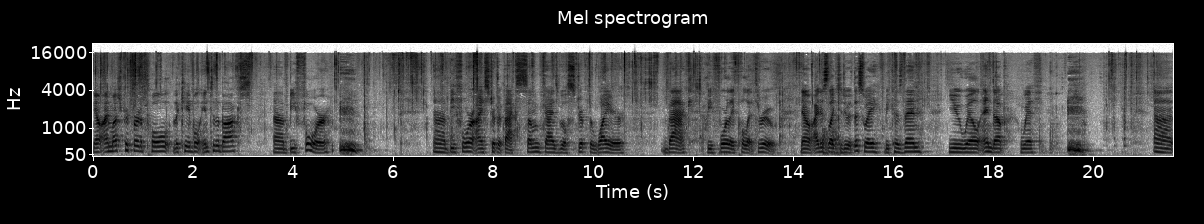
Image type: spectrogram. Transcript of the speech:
Now I much prefer to pull the cable into the box uh, before uh, before I strip it back. Some guys will strip the wire back before they pull it through. Now, I just like to do it this way because then you will end up with uh,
